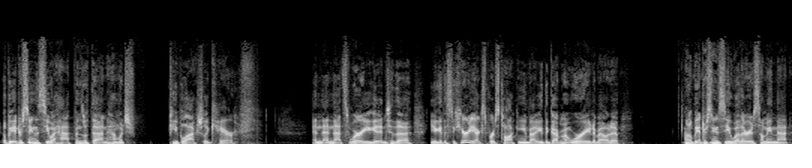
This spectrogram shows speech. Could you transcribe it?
it'll be interesting to see what happens with that and how much people actually care and and that's where you get into the you get the security experts talking about it, the government worried about it. It'll be interesting to see whether it's something that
